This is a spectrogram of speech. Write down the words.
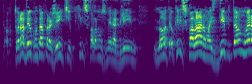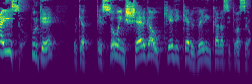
Então, a Torá veio contar para gente o que eles falaram nos Meraglim, Lot, é o que eles falaram, mas deep down não era isso. Por quê? Porque a pessoa enxerga o que ele quer ver em cada situação.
